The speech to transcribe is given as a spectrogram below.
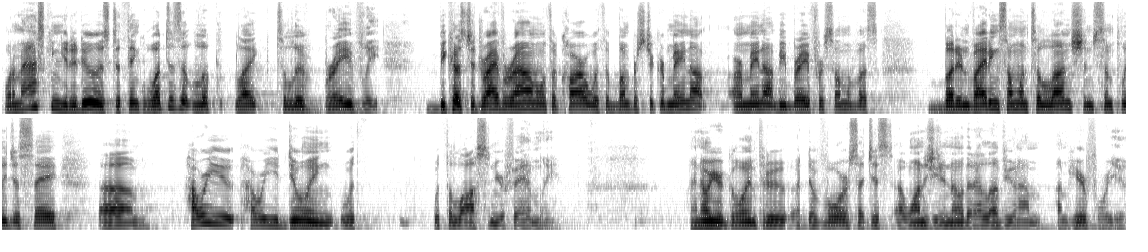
What I'm asking you to do is to think what does it look like to live bravely? Because to drive around with a car with a bumper sticker may not or may not be brave for some of us, but inviting someone to lunch and simply just say, um, how, are you, how are you doing with, with the loss in your family? I know you're going through a divorce. I just I wanted you to know that I love you and I'm, I'm here for you.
